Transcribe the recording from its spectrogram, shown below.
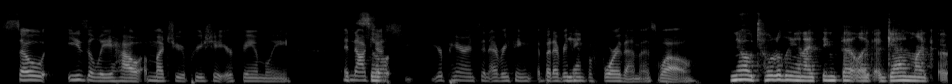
so easily how much you appreciate your family and not so, just your parents and everything, but everything yeah. before them as well. No, totally. And I think that, like, again, like, uh,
